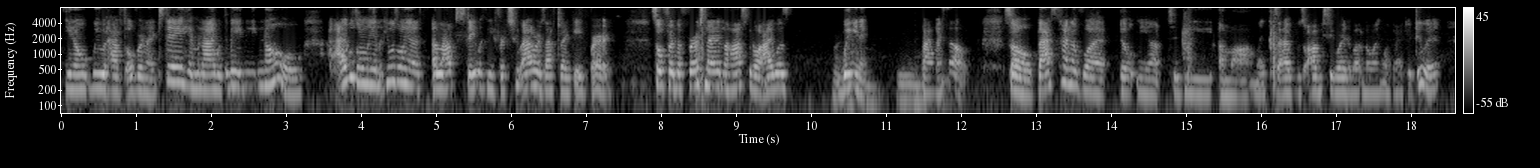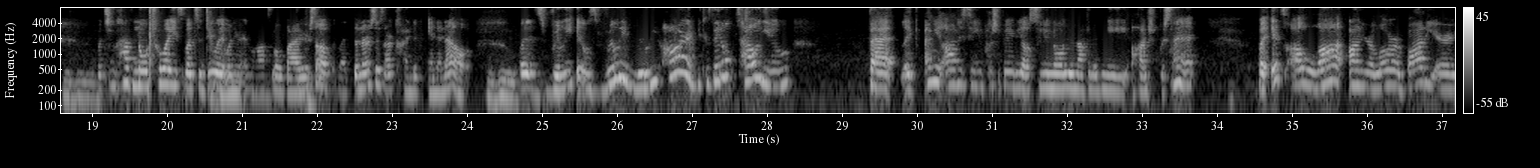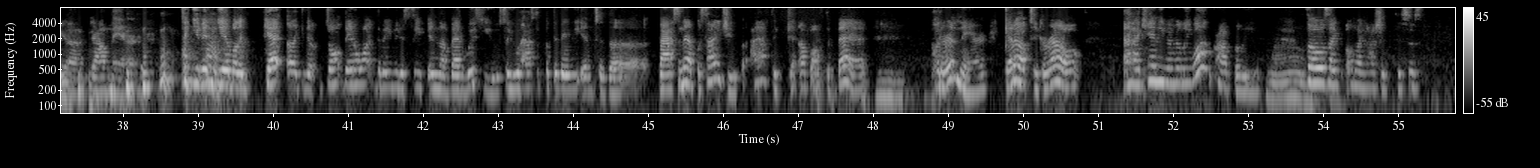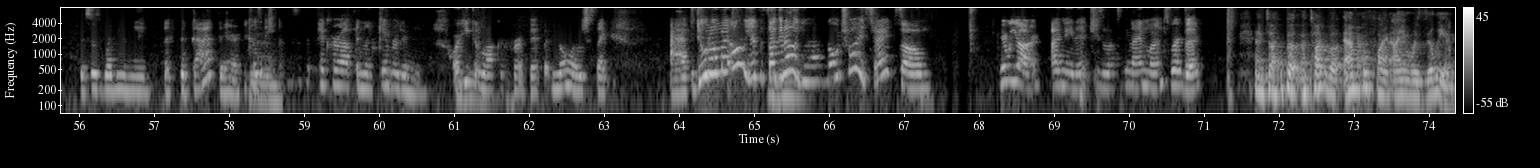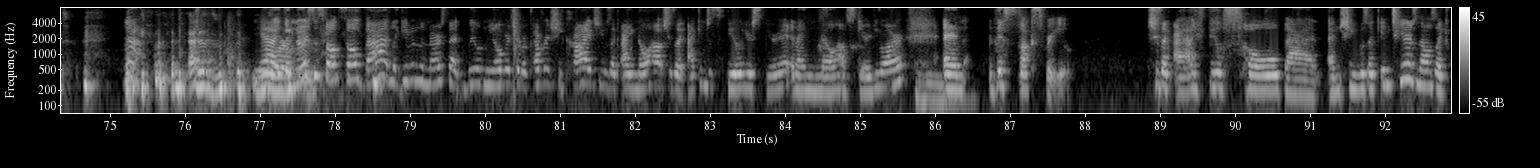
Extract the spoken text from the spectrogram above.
you know, we would have to overnight stay, him and I with the baby. No, I was only, he was only allowed to stay with me for two hours after I gave birth. So for the first night in the hospital, I was winging it mm. by myself. So that's kind of what built me up to be a mom. Like, because I was obviously worried about knowing whether I could do it, mm-hmm. but you have no choice but to do it mm-hmm. when you're in the hospital by yourself. And like the nurses are kind of in and out, mm-hmm. but it's really, it was really, really hard because they don't tell you that like I mean obviously you push a baby out so you know you're not going to be 100% but it's a lot on your lower body area down there to even be able to get like the, don't they don't want the baby to sleep in the bed with you so you have to put the baby into the bassinet beside you but I have to get up off the bed put her in there get up take her out and I can't even really walk properly wow. so I was like oh my gosh this is this is when you need like the dad there because he yeah pick her up and like give her to me, or he could mm-hmm. rock her for a bit. But no, it was just like I have to do it on my own. You have to thug it out. Mm-hmm. You have no choice, right? So here we are. I made it. She's about to be nine months. We're good. And talk about talk about amplifying. I am resilient. Yeah, that is. Yeah, the nurses felt so bad. Like even the nurse that wheeled me over to recovery, she cried. She was like, "I know how." She's like, "I can just feel your spirit, and I know how scared you are, mm-hmm. and this sucks for you." she's like, I, I feel so bad. And she was like in tears. And I was like,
